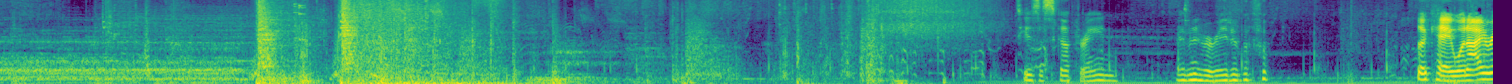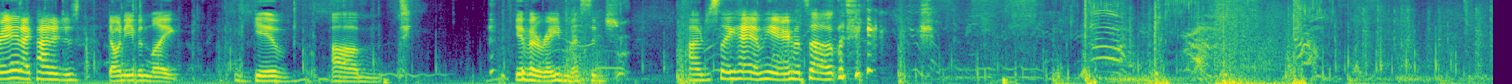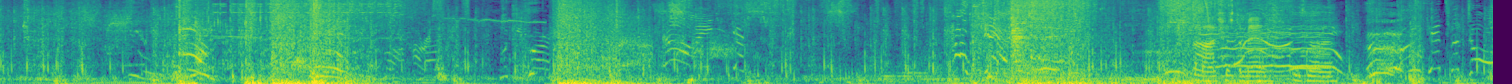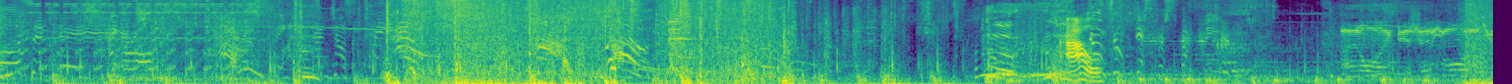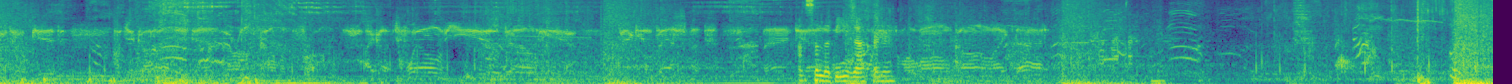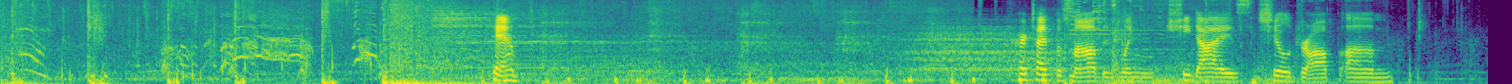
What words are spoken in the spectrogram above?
Excuse the scuffed rain. I've never raided before. It's okay, when I raid, I kind of just don't even, like, give, um, give a raid message. I'm just like, hey, I'm here, what's up? type of mob is when she dies, she'll drop um,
